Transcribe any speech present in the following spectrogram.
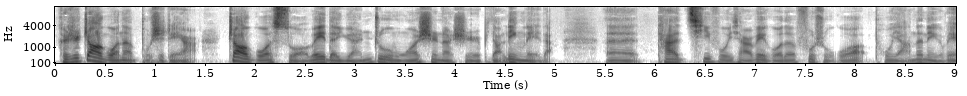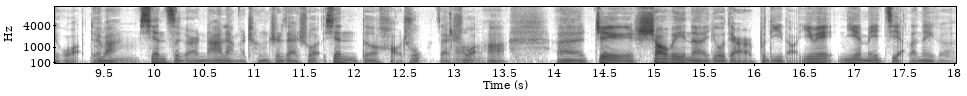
可是赵国呢不是这样，赵国所谓的援助模式呢是比较另类的。呃，他欺负一下魏国的附属国濮阳的那个魏国，对吧？嗯先自个儿拿两个城池再说，先得好处再说哦啊。呃，这稍微呢有点不地道，因为你也没解了那个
